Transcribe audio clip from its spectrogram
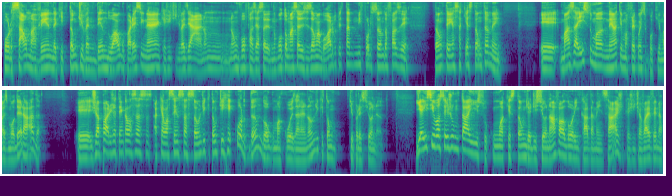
forçar uma venda, que estão te vendendo algo, parece, né, que a gente vai dizer, ah, não, não vou fazer essa, não vou tomar essa decisão agora porque ele está me forçando a fazer. Então tem essa questão também. É, mas aí, se tu né, tem uma frequência um pouquinho mais moderada, é, já, já tem aquela, aquela sensação de que estão te recordando alguma coisa, né? Não de que estão te pressionando. E aí, se você juntar isso com a questão de adicionar valor em cada mensagem, que a gente já vai ver na,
